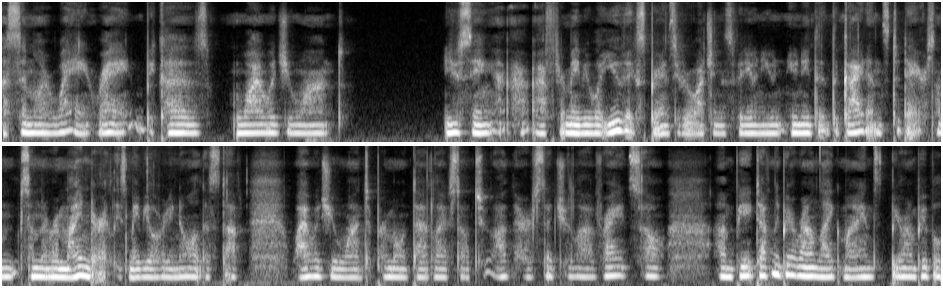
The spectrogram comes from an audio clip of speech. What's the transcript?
a similar way, right? Because why would you want you seeing after maybe what you've experienced if you're watching this video and you, you need the, the guidance today or some some the reminder at least maybe you already know all this stuff why would you want to promote that lifestyle to others that you love right so um, be definitely be around like minds be around people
